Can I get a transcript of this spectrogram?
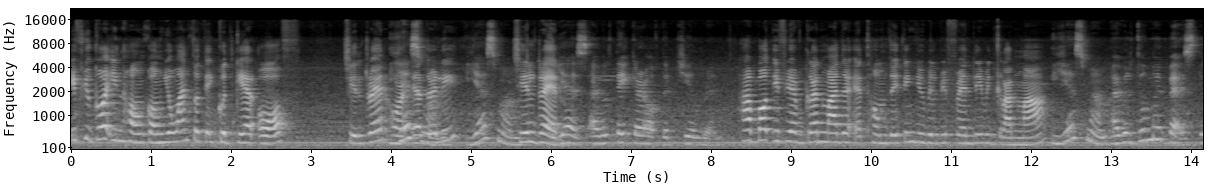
if you go in Hong Kong, you want to take good care of children or yes, elderly? Yes, ma'am. Children. Yes, I will take care of the children. How about if you have grandmother at home? Do you think you will be friendly with grandma? Yes, ma'am. I will do my best to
